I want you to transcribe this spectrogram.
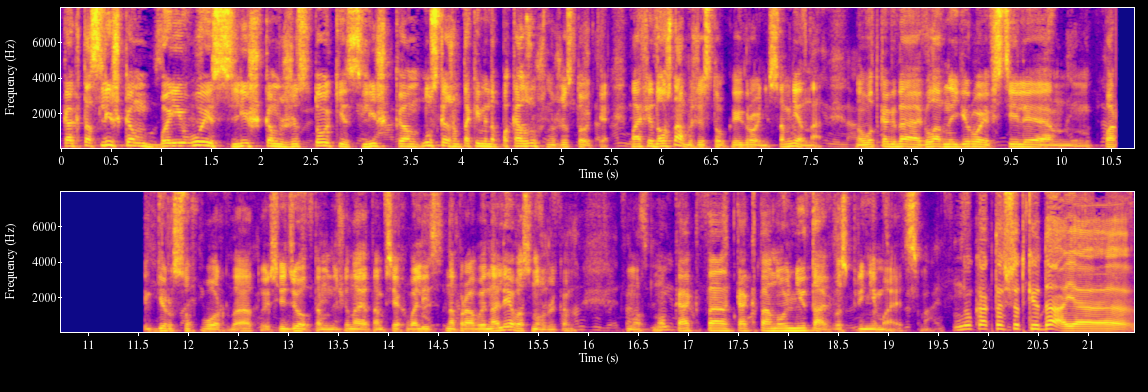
как-то слишком боевой, слишком жестокий, слишком, ну, скажем так, именно показушно жестокий. Мафия должна быть жестокой игрой, несомненно. Но вот когда главный герой в стиле Gears of War, да, то есть идет там, начиная там всех валить направо и налево с ножиком, вот, ну, как-то, как-то оно не так воспринимается. Ну, как-то все-таки, да, я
